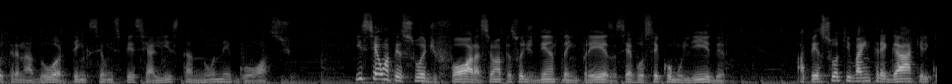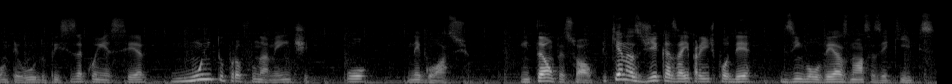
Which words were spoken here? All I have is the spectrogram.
o treinador tem que ser um especialista no negócio. E se é uma pessoa de fora, se é uma pessoa de dentro da empresa, se é você como líder, a pessoa que vai entregar aquele conteúdo precisa conhecer muito profundamente o negócio. Então, pessoal, pequenas dicas aí para a gente poder desenvolver as nossas equipes.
